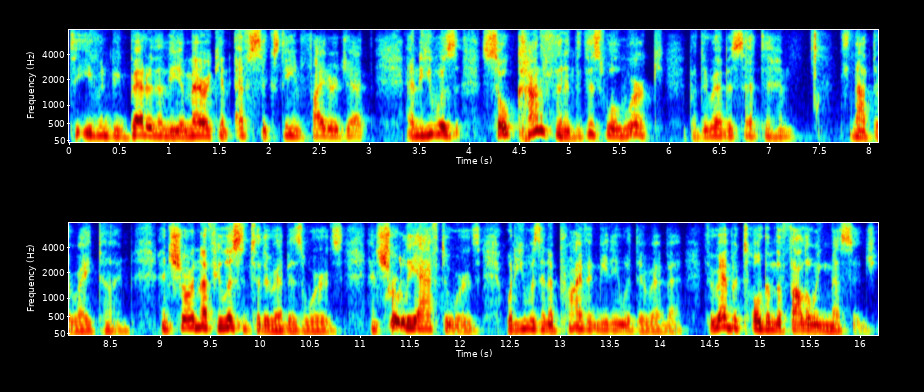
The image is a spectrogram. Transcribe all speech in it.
to even be better than the American F 16 fighter jet. And he was so confident that this will work. But the Rebbe said to him, It's not the right time. And sure enough, he listened to the Rebbe's words. And shortly afterwards, when he was in a private meeting with the Rebbe, the Rebbe told him the following message,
